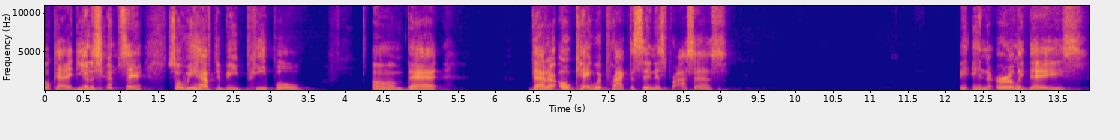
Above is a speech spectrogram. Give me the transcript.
Okay, do you understand what I'm saying? So we have to be people um, that that are okay with practicing this process. In, in the early days,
